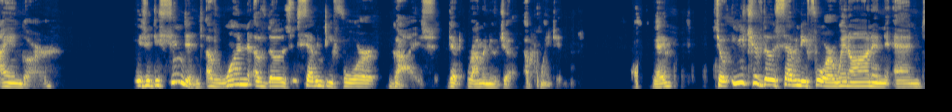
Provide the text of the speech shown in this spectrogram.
Iyengar is a descendant of one of those 74 guys that Ramanuja appointed. Okay. So each of those 74 went on and, and,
